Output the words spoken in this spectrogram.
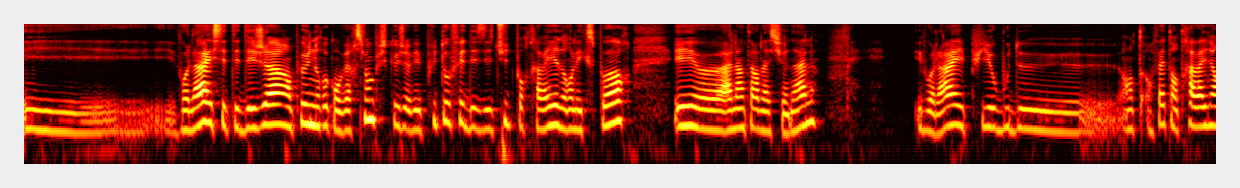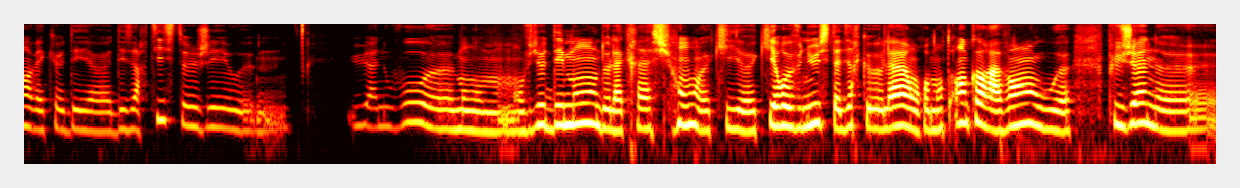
Et voilà, et c'était déjà un peu une reconversion puisque j'avais plutôt fait des études pour travailler dans l'export et à l'international. Et voilà, et puis au bout de... En, fait, en travaillant avec des, euh, des artistes, j'ai euh, eu à nouveau euh, mon, vieux démon de la création euh, qui, euh, est revenu. C'est-à-dire que là, on remonte encore avant, où euh, plus jeune, euh,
